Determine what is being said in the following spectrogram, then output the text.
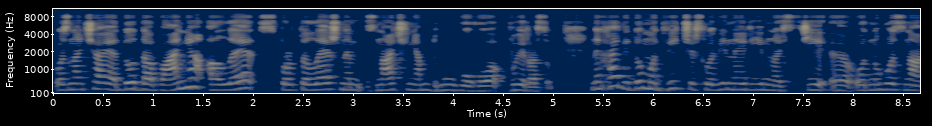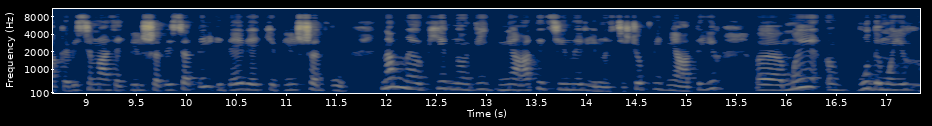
означає додавання, але з протилежним значенням другого виразу. Нехай відомо дві числові нерівності е, одного знака 18 більше 10 і 9 більше 2. Нам необхідно відняти ці нерівності. Щоб відняти їх, е, ми будемо їх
